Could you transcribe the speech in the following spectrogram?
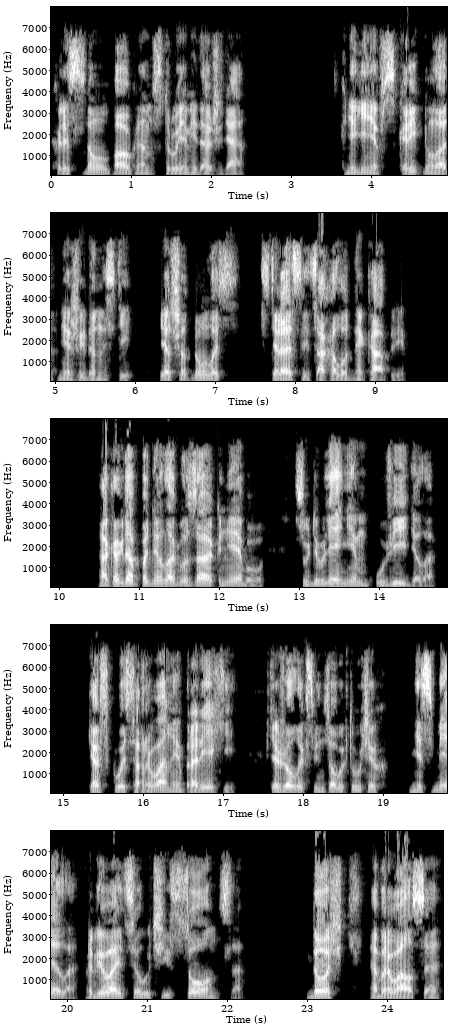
хлестнул по окнам струями дождя. Княгиня вскрикнула от неожиданности и отшатнулась, стирая с лица холодные капли. А когда подняла глаза к небу, с удивлением увидела, как сквозь рваные прорехи в тяжелых свинцовых тучах не смело пробиваются лучи солнца. Дождь оборвался,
